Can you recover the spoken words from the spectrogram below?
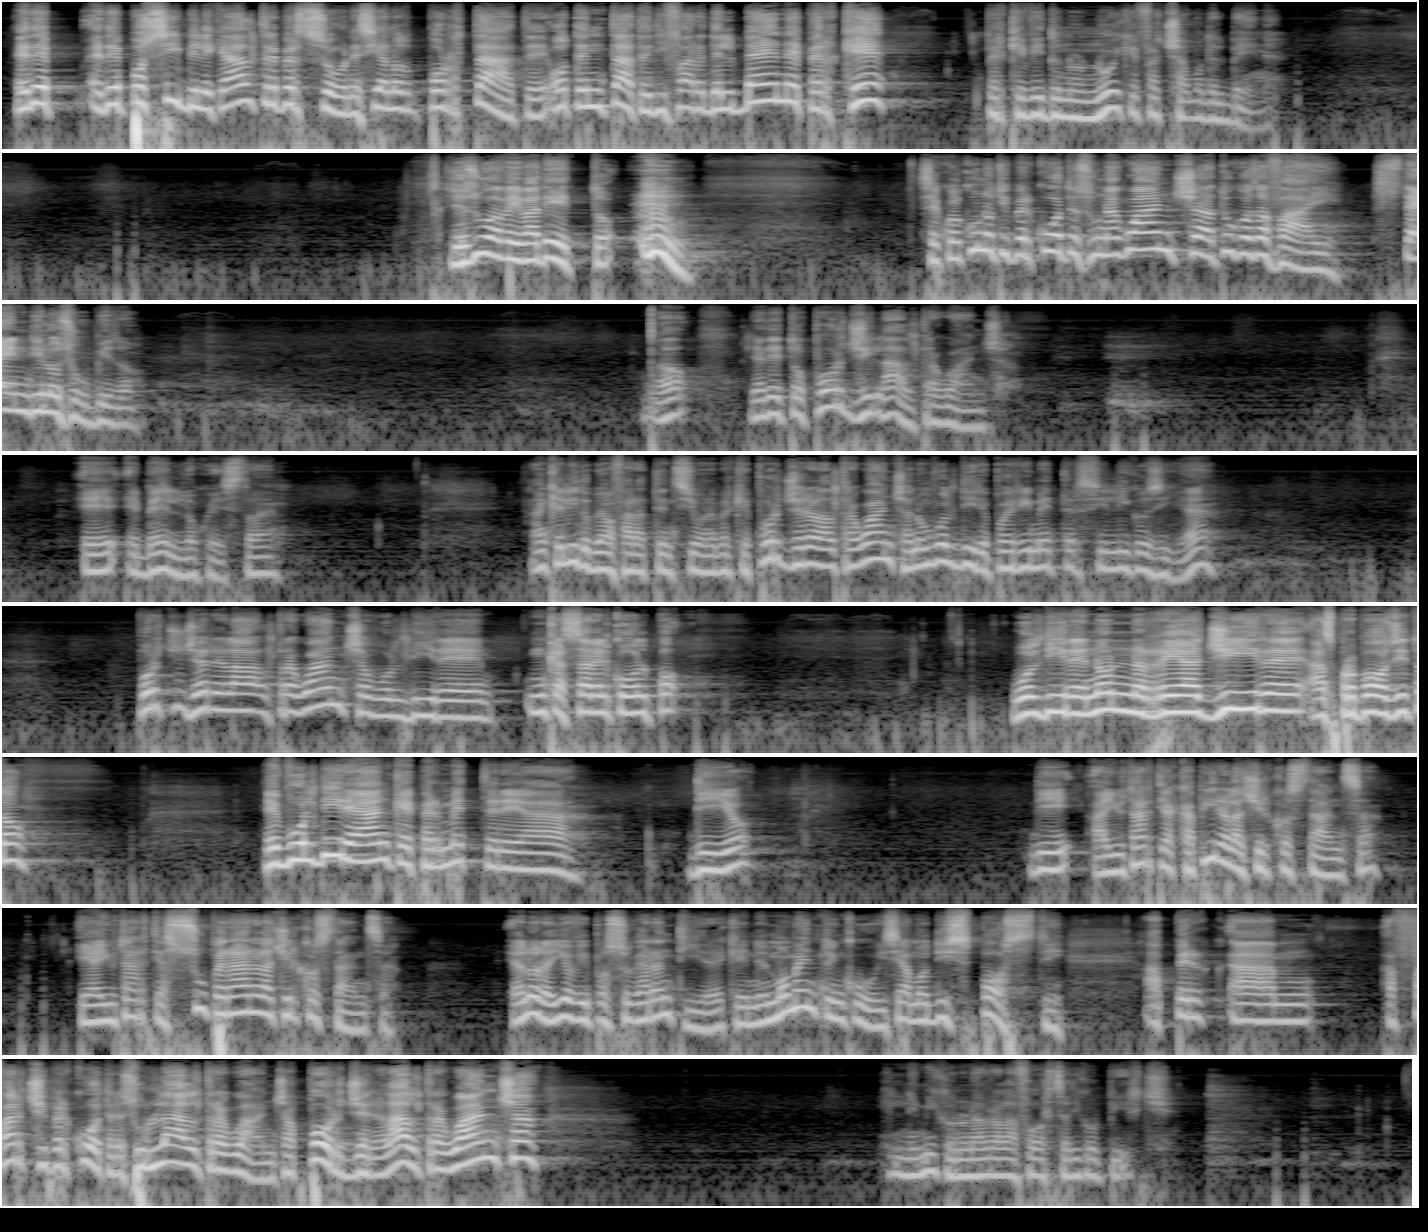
Ed è, ed è, possibile che altre persone siano portate o tentate di fare del bene perché? Perché vedono noi che facciamo del bene. Gesù aveva detto, se qualcuno ti percuote su una guancia, tu cosa fai? Stendilo subito. No, gli ha detto porgi l'altra guancia. E, è bello questo, eh? Anche lì dobbiamo fare attenzione perché porgere l'altra guancia non vuol dire poi rimettersi lì così. Eh? Porgere l'altra guancia vuol dire incassare il colpo, vuol dire non reagire a sproposito e vuol dire anche permettere a Dio di aiutarti a capire la circostanza e aiutarti a superare la circostanza. E allora io vi posso garantire che nel momento in cui siamo disposti a, per, a, a farci percuotere sull'altra guancia, a porgere l'altra guancia, il nemico non avrà la forza di colpirci.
